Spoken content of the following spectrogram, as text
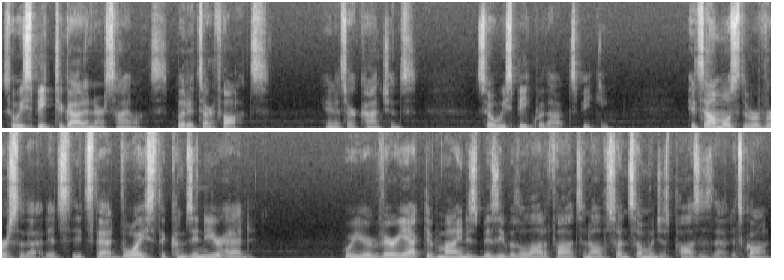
So we speak to God in our silence, but it's our thoughts and it's our conscience. So we speak without speaking. It's almost the reverse of that. It's it's that voice that comes into your head where your very active mind is busy with a lot of thoughts, and all of a sudden someone just pauses that. It's gone.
